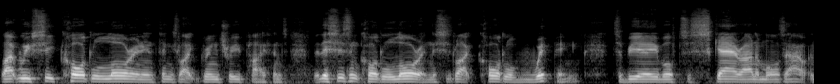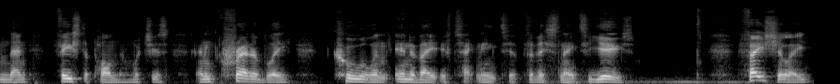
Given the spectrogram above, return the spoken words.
like we see caudal luring in things like green tree pythons, but this isn't caudal luring. This is like caudal whipping to be able to scare animals out and then feast upon them, which is an incredibly cool and innovative technique to, for this snake to use. Facially,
